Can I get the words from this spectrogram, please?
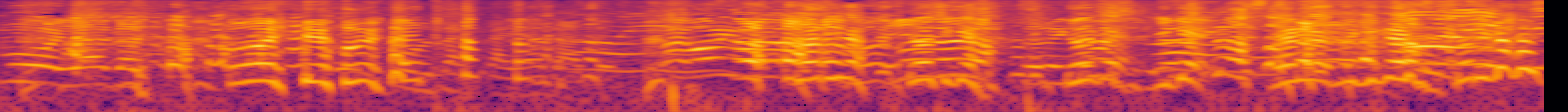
もうやだ。おいおいよし行けよし行けやりが抜き返す取り返し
